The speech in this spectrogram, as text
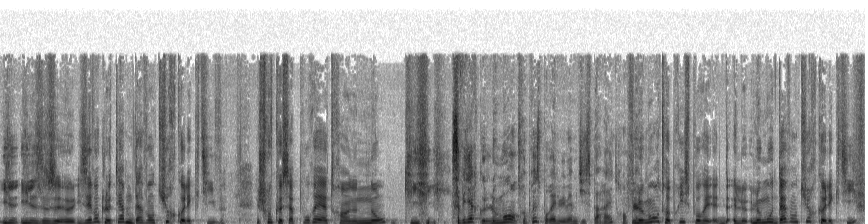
ils, euh, ils, évoquent le terme d'aventure collective. je trouve que ça pourrait être un nom qui... Ça veut dire que le mot entreprise pourrait lui-même disparaître, en fait. Le mot entreprise pourrait... Le, mot d'aventure collective,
